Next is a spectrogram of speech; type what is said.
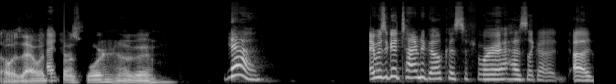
Oh, is that what I that was for? Okay. Yeah, it was a good time to go because Sephora has like a, a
